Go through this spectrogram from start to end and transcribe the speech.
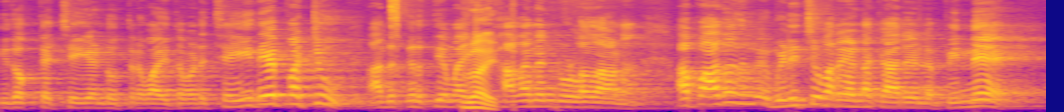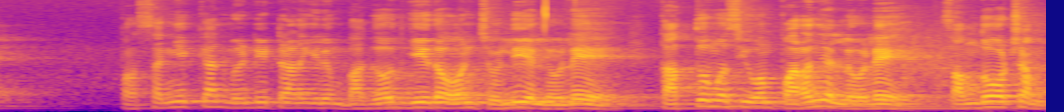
ഇതൊക്കെ ചെയ്യേണ്ട ഉത്തരവാദിത്തമാണ്. ചെയ്തേ പറ്റൂ. അത് കൃത്യമായി ഭവനുള്ളതാണ് അപ്പൊ അത് വിളിച്ചു പറയേണ്ട കാര്യമില്ല. പിന്നെ പ്രസംഗിക്കാൻ വേണ്ടിയിട്ടാണെങ്കിലും ഭഗവത്ഗീത ഓൻ ചൊല്ലിയല്ലോ അല്ലേ? തത്വമസി ഓൻ പറഞ്ഞല്ലോ അല്ലേ? സന്തോഷം.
